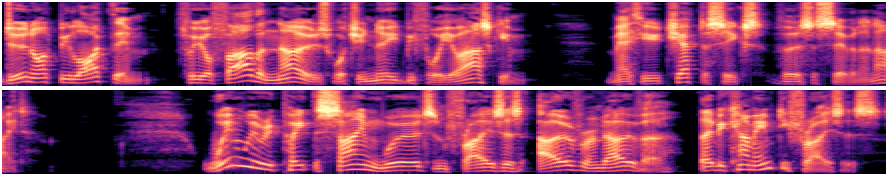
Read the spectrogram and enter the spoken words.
Do not be like them, for your Father knows what you need before you ask Him. Matthew chapter 6 verses 7 and 8. When we repeat the same words and phrases over and over, they become empty phrases.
